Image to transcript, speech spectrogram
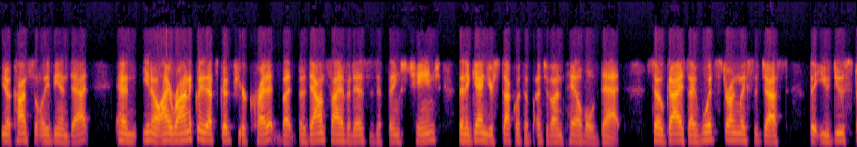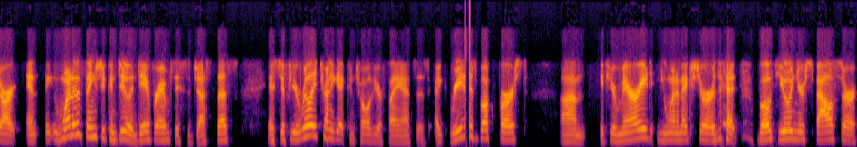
you know constantly be in debt. And you know ironically that's good for your credit but the downside of it is is if things change then again you're stuck with a bunch of unpayable debt. So guys i would strongly suggest that you do start and eh, one of the things you can do and dave ramsey suggests this is if you're really trying to get control of your finances eh, read his book first um, if you're married, you want to make sure that both you and your spouse are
